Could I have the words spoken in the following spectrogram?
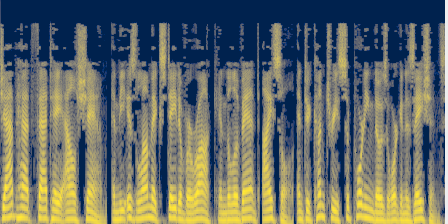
Jabhat Fateh al-Sham, and the Islamic State of Iraq and the Levant and to countries supporting those organizations.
